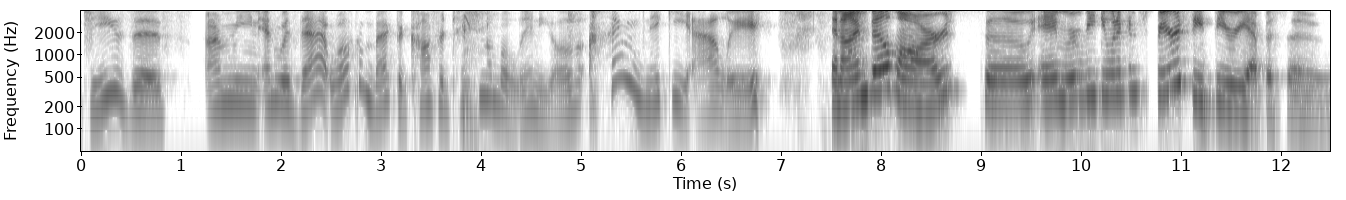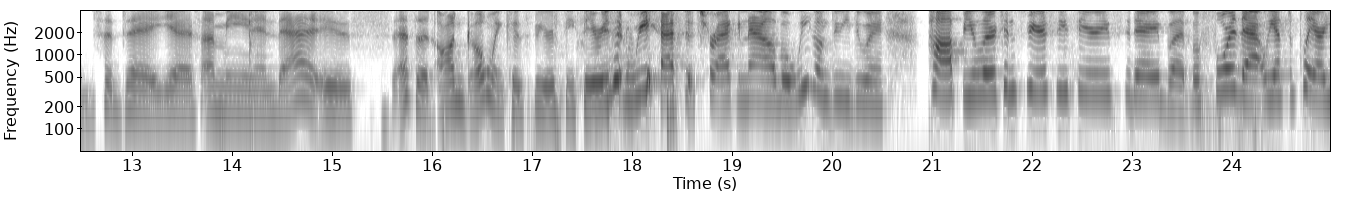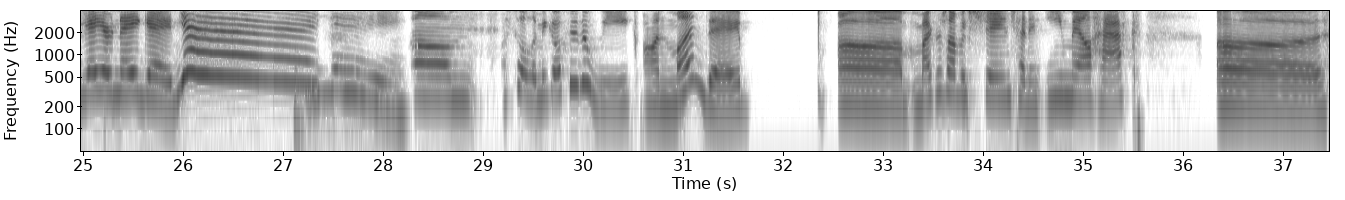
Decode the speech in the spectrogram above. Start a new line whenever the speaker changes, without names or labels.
Jesus. I mean, and with that, welcome back to Confrontational Millennials. I'm Nikki Alley.
And I'm Belle Mars. So, and we'll be doing a conspiracy theory episode
today. Yes. I mean, and that is that's an ongoing conspiracy theory that we have to track now, but we're gonna be doing popular conspiracy theories today. But before that, we have to play our yay or nay game. Yay! Yay! Um, so let me go through the week. On Monday, um, Microsoft Exchange had an email hack uh,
